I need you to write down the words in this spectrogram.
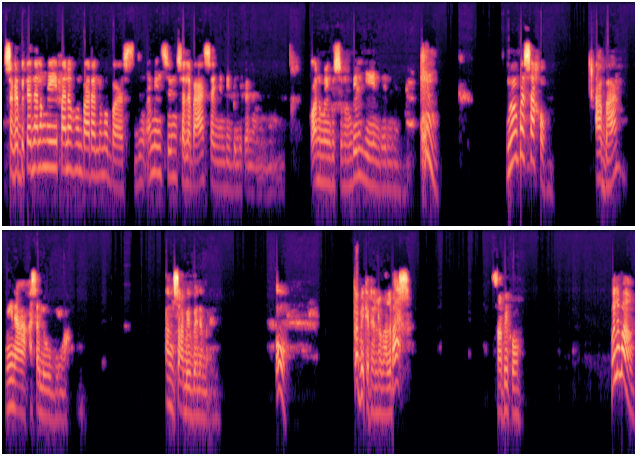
sa gabi ka na lang may panahon para lumabas. Dun- I mean, so yung sa labasan, yung bibili ka ng kung ano may gusto mong bilhin, ganyan. lumabas ako. Aba, may nakakasalubong ako. Ang sabi ba naman? Oh, gabi ka na lumalabas. Sabi ko, malamang,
